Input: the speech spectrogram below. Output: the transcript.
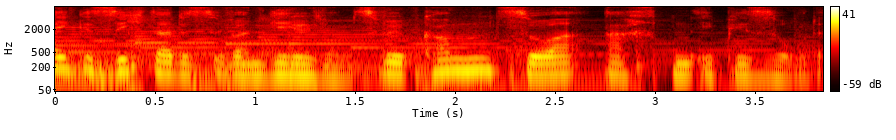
Drei Gesichter des Evangeliums. Willkommen zur achten Episode.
